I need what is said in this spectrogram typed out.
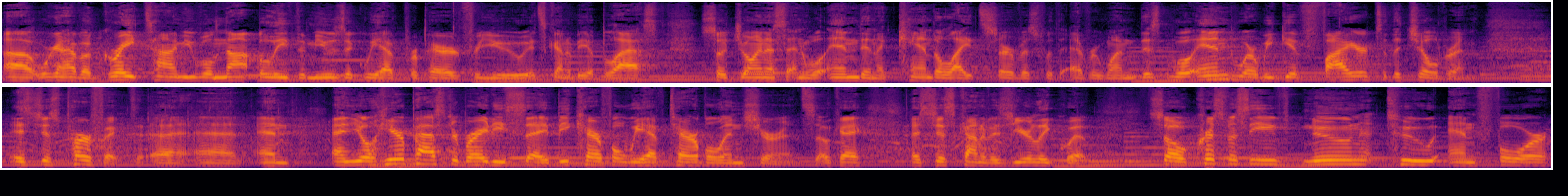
Uh, we're going to have a great time. You will not believe the music we have prepared for you. It's going to be a blast. So join us, and we'll end in a candlelight service with everyone. This will end where we give fire to the children. It's just perfect. Uh, and, and, and you'll hear Pastor Brady say, Be careful, we have terrible insurance, okay? It's just kind of his yearly quip. So, Christmas Eve, noon, 2, and 4.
